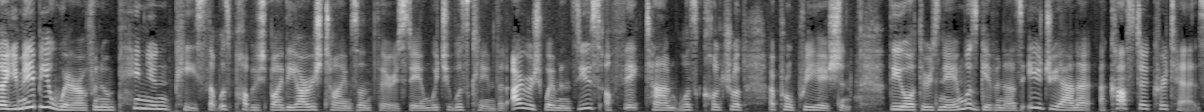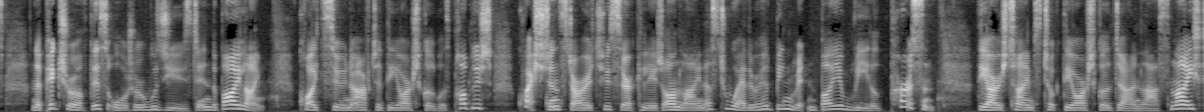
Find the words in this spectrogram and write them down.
Now, you may be aware of an opinion piece that was published by the Irish Times on Thursday in which it was claimed that Irish women's use of fake tan was cultural appropriation. The author's name was given as Adriana Acosta Cortez, and a picture of this author was used in the byline. Quite soon after the article was published, questions started to circulate online as to whether it had been written by a real person. The Irish Times took the article down last night,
